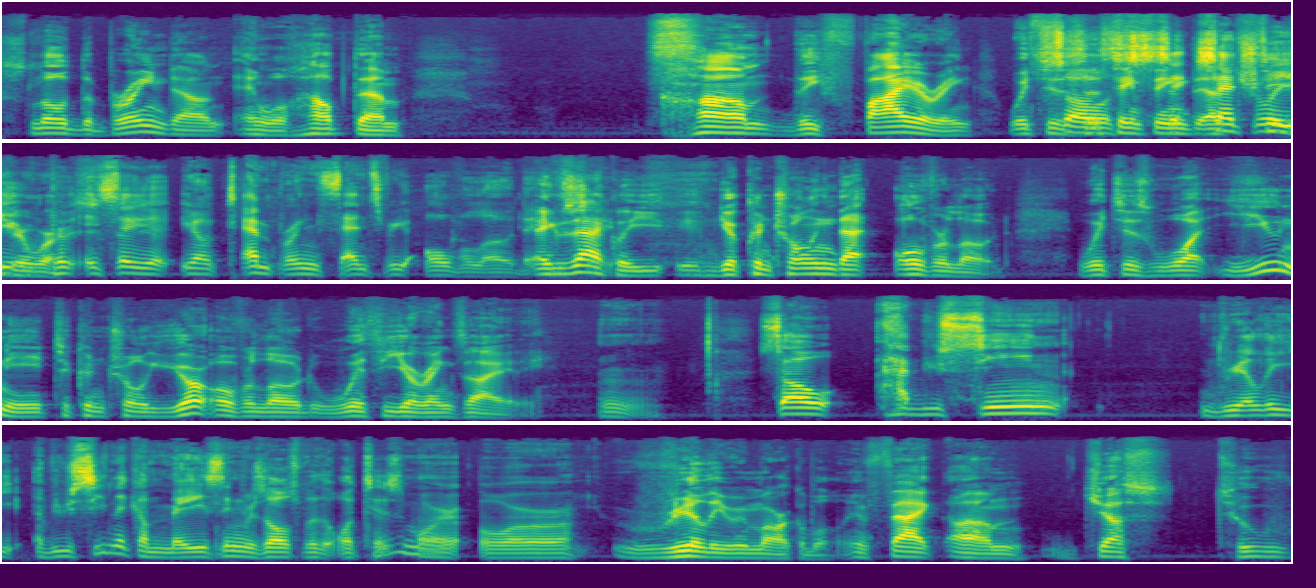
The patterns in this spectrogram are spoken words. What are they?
slow the brain down and will help them calm the firing, which is so the same thing that seizure works. It's a you know tempering sensory overload. that you're saying. Exactly. You- You're controlling that overload, which is what you need to control your overload with your anxiety. Hmm. So, have you seen really? Have you seen like amazing results with autism, or or Really remarkable. In fact, um, just two,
